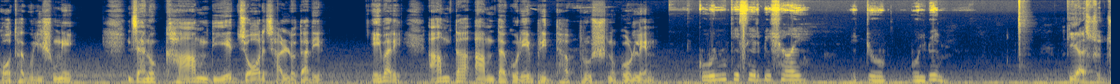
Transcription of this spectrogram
কথাগুলি শুনে যেন খাম দিয়ে জ্বর ছাড়ল তাদের। এবারে আমতা আমতা করে বৃদ্ধা প্রশ্ন করলেন কোন কেসের বিষয় একটু বলবেন? কি আশ্চর্য।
